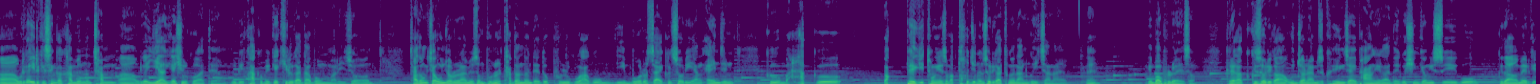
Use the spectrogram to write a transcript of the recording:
아, 우리가 이렇게 생각하면 참 아, 우리가 이해하기가 쉬울 것 같아요. 우리 가끔 이렇게 길을 가다 보면 말이죠. 자동차 운전을 하면서 문을 닫았는데도 불구하고 이 모터사이클 소리, 양 엔진 그 막 그 막 배기통에서 막 터지는 소리 같은 거 나는 거 있잖아요. 네? 머플러에서. 그래가 그 소리가 운전하면서 굉장히 방해가 되고 신경이 쓰이고 그 다음에 이렇게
